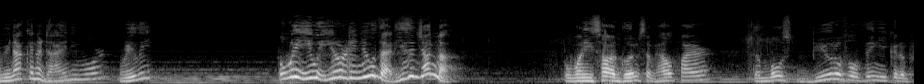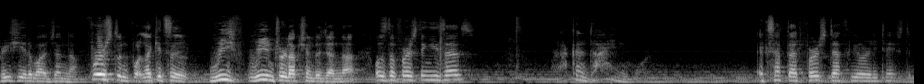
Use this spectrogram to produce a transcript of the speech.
we not going to die anymore? Really? But wait, you, you already knew that. He's in Jannah. But when he saw a glimpse of hellfire, the most beautiful thing he could appreciate about Jannah, first and foremost, like it's a re reintroduction to Jannah, what's the first thing he says? We're not going to die anymore. Except that first death we already tasted.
